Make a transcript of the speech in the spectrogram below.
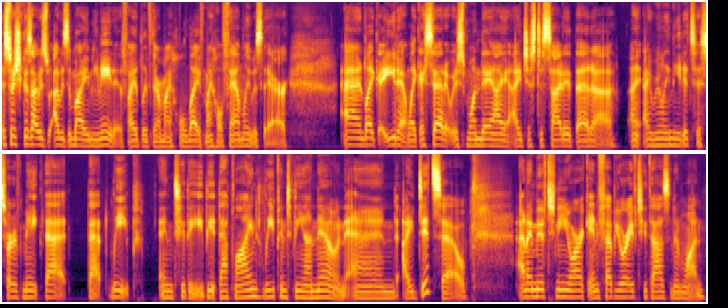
especially because I was I was a Miami native. I had lived there my whole life. My whole family was there. And like you know, like I said, it was one day I, I just decided that uh, I, I, really needed to sort of make that that leap into the, the that blind leap into the unknown, and I did so. And I moved to New York in February of 2001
